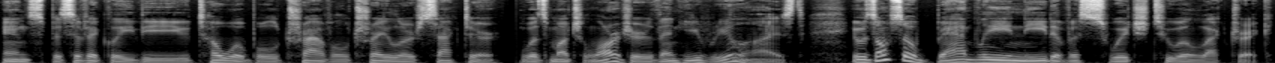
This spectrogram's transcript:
and specifically the towable travel trailer sector, was much larger than he realized. It was also badly in need of a switch to electric.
